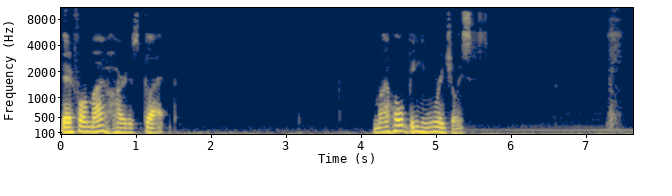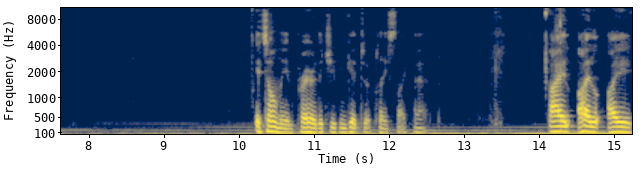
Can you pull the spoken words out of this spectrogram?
Therefore, my heart is glad. My whole being rejoices. It's only in prayer that you can get to a place like that. I, I, I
